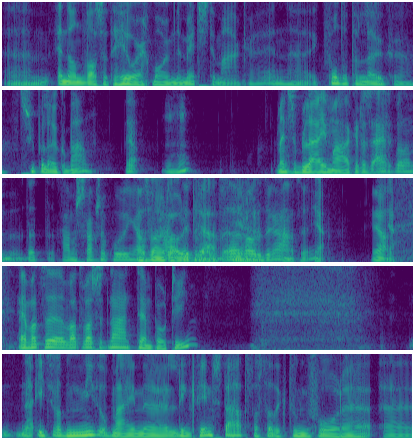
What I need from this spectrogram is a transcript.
Ehm, en dan was het heel erg mooi om de match te maken. En eh, ik vond het een leuke, superleuke baan. Mhm. Mensen blij maken, dat is eigenlijk wel een, dat gaan we straks ook horen Dat is wel een rode draad, ja. rode draad, hè? Ja. ja. Ja. En wat, eh, wat was het na Tempo Team? Nou, iets wat niet op mijn eh, LinkedIn staat, was dat ik toen voor, eh, eh,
